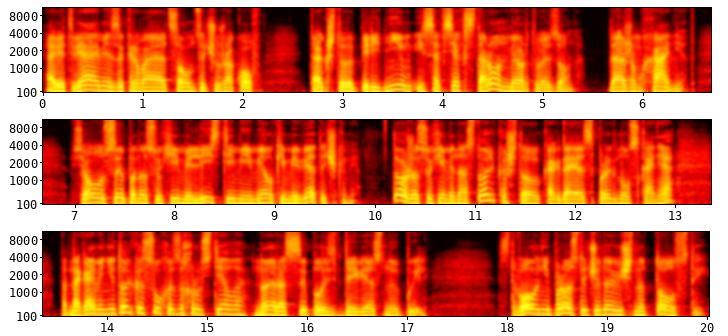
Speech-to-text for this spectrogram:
а ветвями закрывая от солнца чужаков. Так что перед ним и со всех сторон мертвая зона. Даже мха нет. Все усыпано сухими листьями и мелкими веточками. Тоже сухими настолько, что, когда я спрыгнул с коня, под ногами не только сухо захрустело, но и рассыпалось в древесную пыль. Ствол не просто чудовищно толстый,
